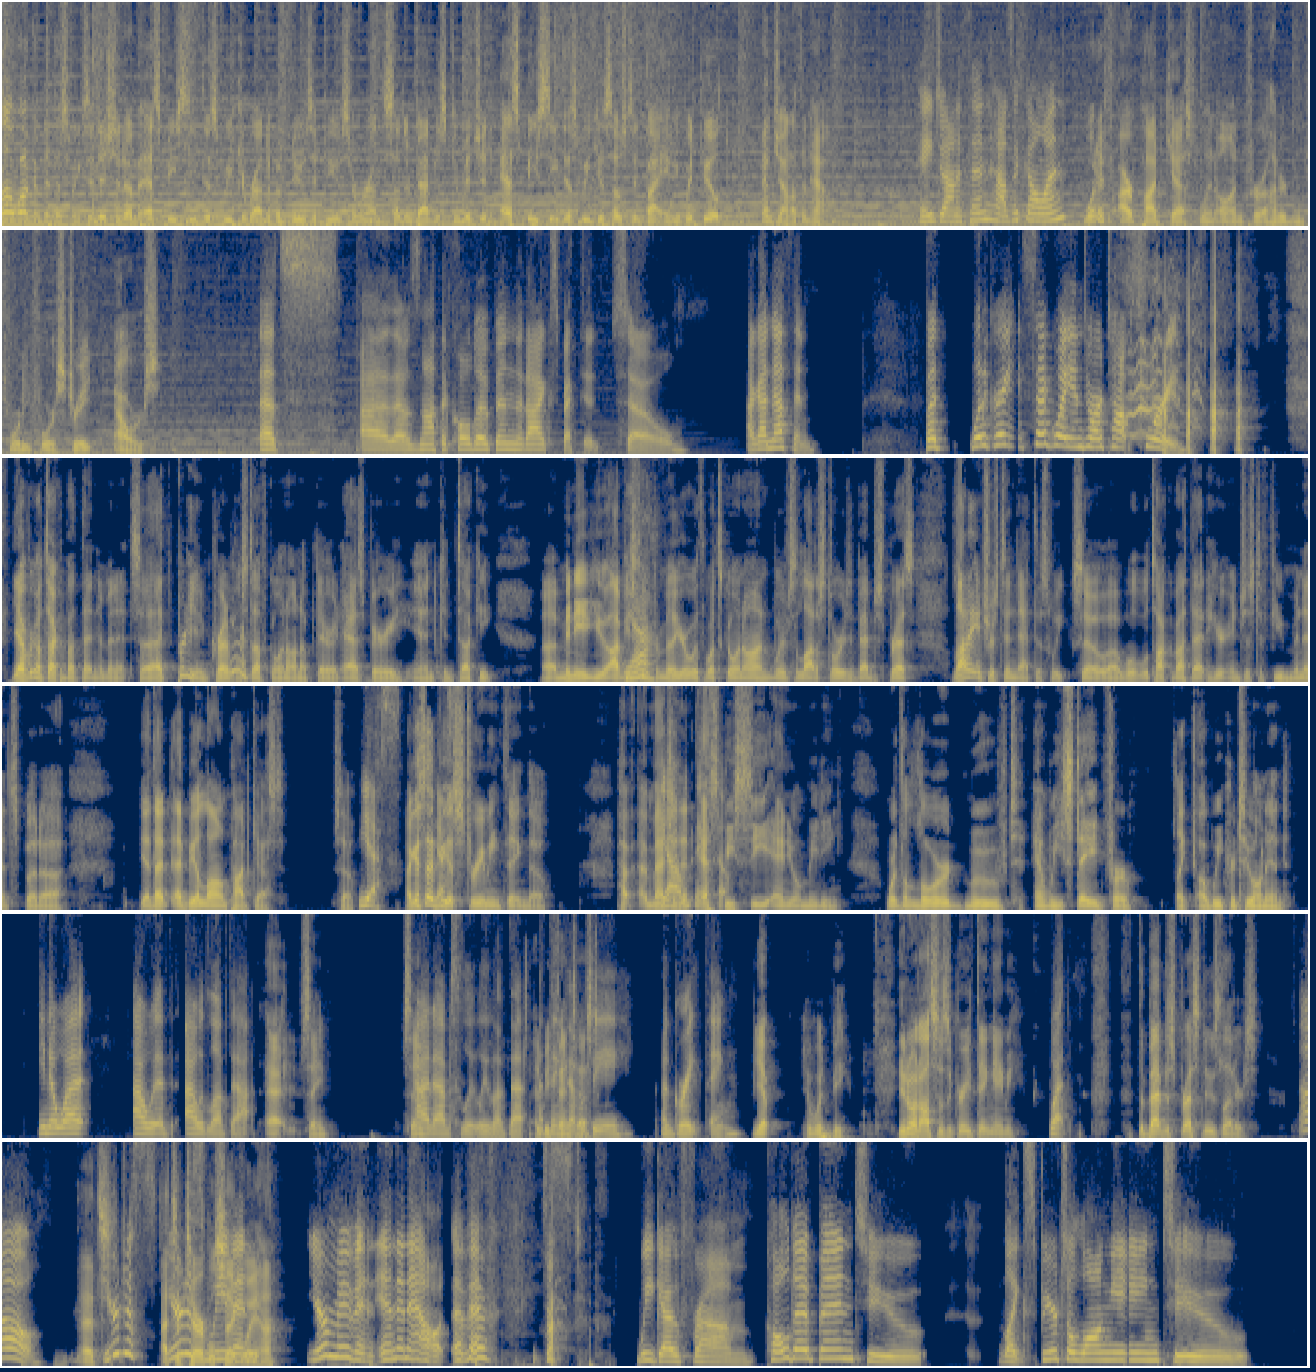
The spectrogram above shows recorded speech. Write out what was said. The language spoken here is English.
Hello, welcome to this week's edition of SBC This Week, a roundup of news and views from around the Southern Baptist Convention. SBC This Week is hosted by Amy Whitfield and Jonathan Howe. Hey, Jonathan, how's it going? What if our podcast went on for 144 straight hours? That's uh, that was not the cold open that I expected. So I got nothing. But what a great segue into our top story. yeah, we're going to talk about that in a minute. So that's pretty incredible yeah. stuff going on up there at Asbury in Kentucky. Uh, many of you obviously yeah. familiar with what's going on. There's a lot of stories at Baptist Press, a lot of interest in that this week. So uh, we'll we'll talk about that here in just a few minutes. But uh, yeah, that that'd be a long podcast. So yes, I guess that'd yes. be a streaming thing though. imagine yeah, an SBC so. annual meeting where the Lord moved and we stayed for like a week or two on end. You know what? I would I would love that. same. Same. I'd absolutely love that. That'd I think fantastic. that would be a great thing. Yep, it would be. You know what also is a great thing, Amy? What? The Baptist Press newsletters. Oh, that's you're just that's you're a terrible weaving, segue, huh? You're moving in and out of every. Just, we go from cold open to like spiritual longing to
